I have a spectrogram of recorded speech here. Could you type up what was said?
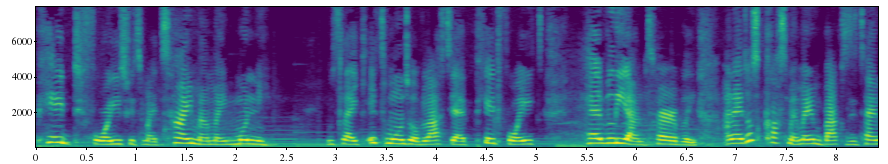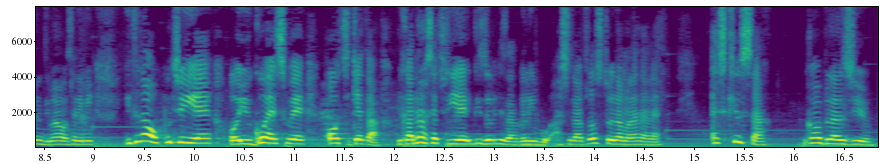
paid for it with my time and my money. It's like eight months of last year. I paid for it heavily and terribly. And I just cast my mind back to the time the man was telling me, either I'll put you here or you go elsewhere altogether. We cannot accept you here. This is available. I should have just told them, like, excuse sir, God bless you.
